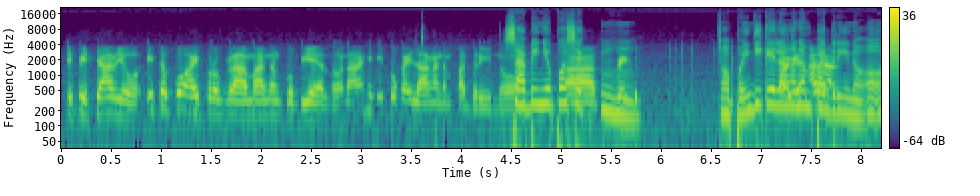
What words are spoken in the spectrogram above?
beneficiaryo. Ito po ay programa ng gobyerno na hindi po kailangan ng padrino. Sabi niyo po, Sec... At Mhm. Opo, hindi kailangan Ay, ng ala- padrino. Oo.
